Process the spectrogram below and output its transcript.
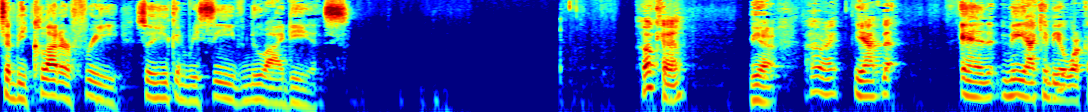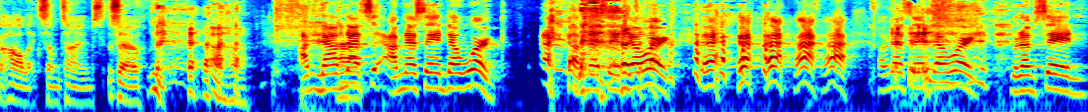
to be clutter free so you can receive new ideas. Okay. Yeah. All right. Yeah. That, and me, I can be a workaholic sometimes. So. uh-huh. I'm now. I'm not. Uh, I'm not saying don't work. I'm not saying don't work. I'm not saying don't work, but I'm saying,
